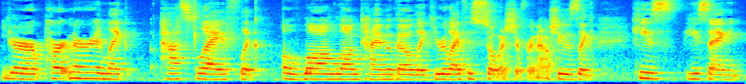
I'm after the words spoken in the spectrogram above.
your partner in like past life, like a long, long time ago. Like your life is so much different now. She was like, he's he's saying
